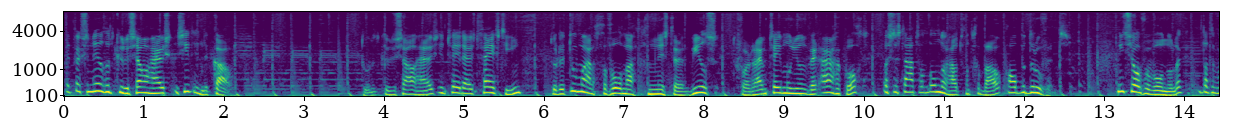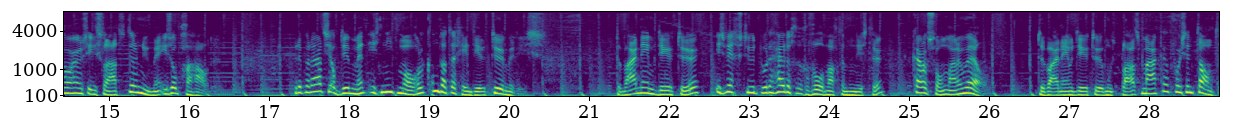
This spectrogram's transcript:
Het personeel van het Curaçao-huis zit in de kou. Toen het Curaçao-huis in 2015 door de toenmalige gevolmachtigde minister Wiels voor ruim 2 miljoen werd aangekocht, was de staat van onderhoud van het gebouw al bedroevend. Niet zo verwonderlijk dat de verwarmingsinstallatie er nu mee is opgehouden. Reparatie op dit moment is niet mogelijk omdat er geen directeur meer is. De waarnemend directeur is weggestuurd door de huidige gevolmachtigde minister, Carlson Manuel. De waarnemend directeur moest plaatsmaken voor zijn tante.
